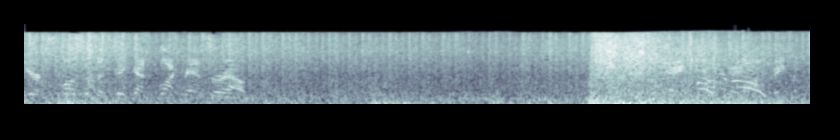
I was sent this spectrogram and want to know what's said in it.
Your explosives and take that flak panzer out. Okay, move, move! move.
